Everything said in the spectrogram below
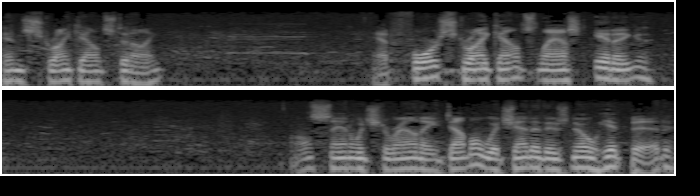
10 strikeouts tonight. Had four strikeouts last inning. All sandwiched around a double, which ended his no hit bid.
